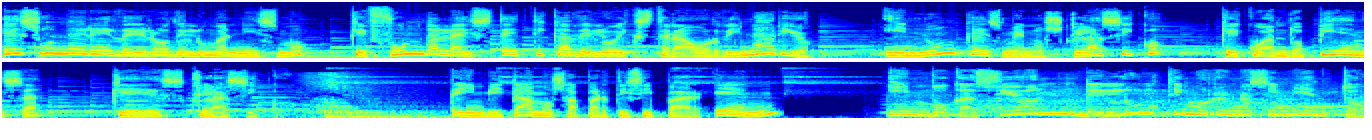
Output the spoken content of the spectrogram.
es un heredero del humanismo que funda la estética de lo extraordinario y nunca es menos clásico que cuando piensa que es clásico. Te invitamos a participar en Invocación del Último Renacimiento,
